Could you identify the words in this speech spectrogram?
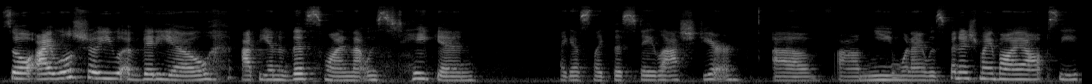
So I will show you a video at the end of this one that was taken, I guess like this day last year of um, me when I was finished my biopsy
